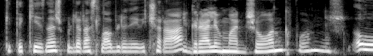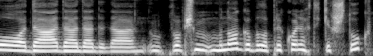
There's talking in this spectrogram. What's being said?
какие-то такие, знаешь, были расслабленные вечера. Играли в маджонг, помнишь? О, да, да, да, да, да. В общем, много было прикольных таких штук.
